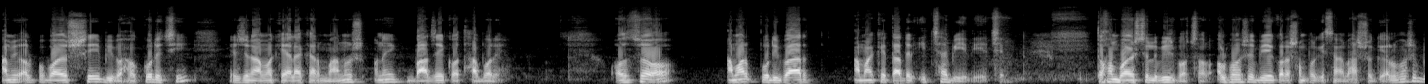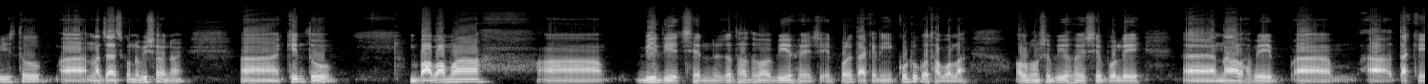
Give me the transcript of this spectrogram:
আমি অল্প বয়সে বিবাহ করেছি, এর জন্য আমাকে এলাকার মানুষ অনেক বাজে কথা বলে। অথচ আমার পরিবার আমাকে তাদের ইচ্ছা বিয়ে দিয়েছেন। তখন বয়স ছিল বিশ বছর। অল্প বয়সে বিয়ে করা সম্পর্কে ইসলামের ভাষ্য কি? অল্প বয়সে বিয়ে তো আহ, নাজায়জ কোনো বিষয় নয়। কিন্তু বাবা মা বিয়ে দিয়েছেন যথাযথভাবে বিয়ে হয়েছে। এরপরে তাকে নিয়ে কটু কথা বলা অল্প বয়সে বিয়ে হয়েছে বলে নানাভাবে তাকে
